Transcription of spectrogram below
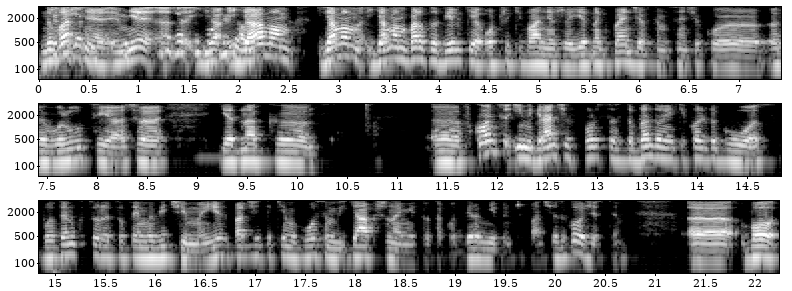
No Czy właśnie, mnie, ja, ja, mam, ja, mam, ja mam bardzo wielkie oczekiwanie, że jednak będzie w tym sensie rewolucja, że jednak E, w końcu imigranci w Polsce zdobędą jakikolwiek głos, bo ten, który tutaj my widzimy, jest bardziej takim głosem, ja przynajmniej to tak odbieram, nie wiem, czy pan się zgodzi z tym, e, bo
